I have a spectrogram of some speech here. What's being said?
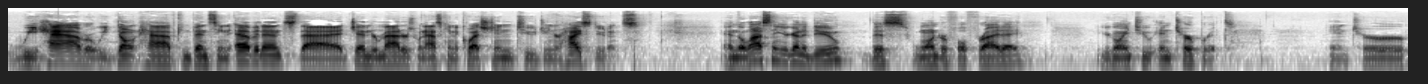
We have or we don't have convincing evidence that gender matters when asking a question to junior high students. And the last thing you're going to do this wonderful Friday, you're going to interpret. Interpret.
